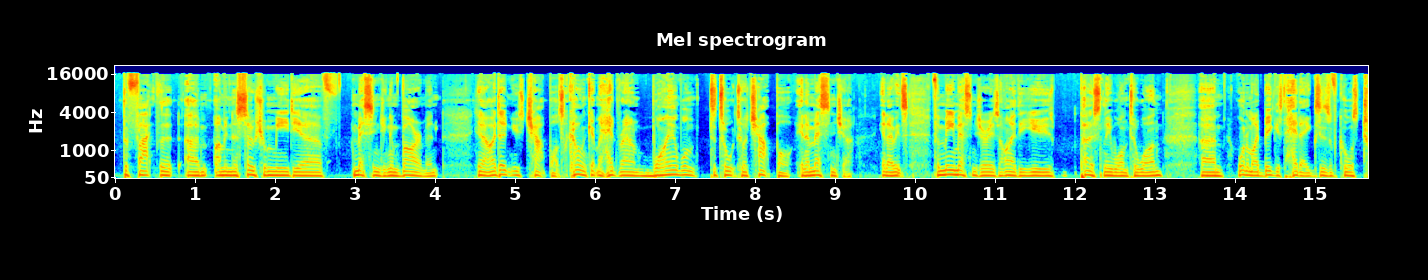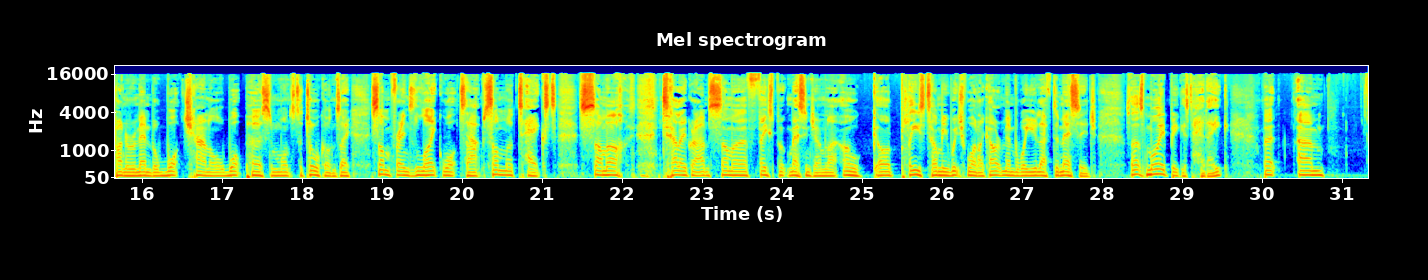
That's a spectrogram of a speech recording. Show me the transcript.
the fact that um, I'm in a social media messaging environment, you know, I don't use chatbots. I can't get my head around why I want to talk to a chatbot in a messenger. You know, it's for me, Messenger is either used personally one to one. One of my biggest headaches is, of course, trying to remember what channel, what person wants to talk on. So some friends like WhatsApp, some are text, some are Telegram, some are Facebook Messenger. I'm like, oh God, please tell me which one. I can't remember where you left a message. So that's my biggest headache. But um,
